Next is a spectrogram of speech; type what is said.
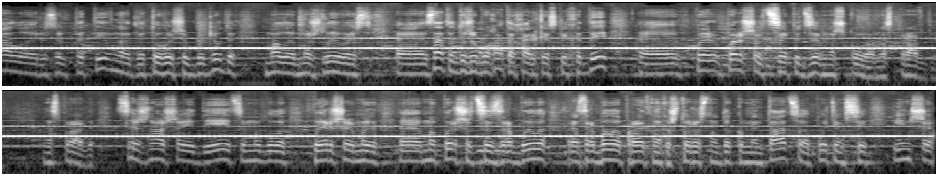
вдалою, результативною для того, щоб люди мали можливість е, знати дуже багато харківських ідей. Е, пер- Перше це підземна школа, насправді. Насправді, це ж наша ідея. Це ми були перші. Ми, е, ми перше це зробили, розробили проектно-кошторисну документацію, а потім всі інші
